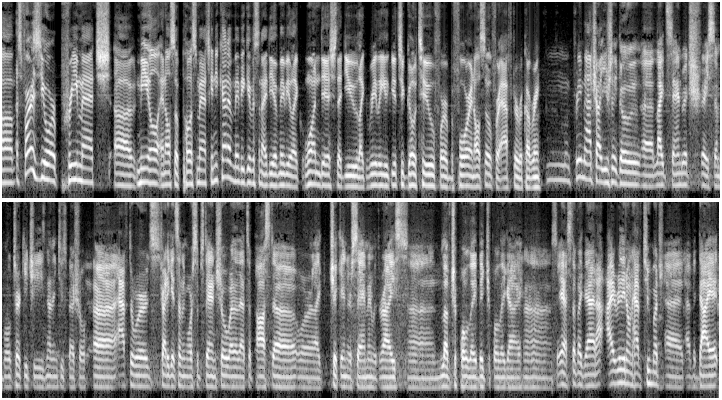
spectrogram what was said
Um, as far as your pre-match uh, meal and also post-match, can you kind of maybe give us an idea of maybe like one dish that you like really get you go to for before and also for after recovering? Mm, pre-match, I usually go uh, light sandwich, very simple, turkey cheese, nothing too special. Uh, afterwards, try to get something more substantial, whether that's a pasta or like chicken or salmon with rice. Um, love Chipotle, big Chipotle guy. Uh, so yeah, stuff like that. I, I, really don't have too much uh, of a diet.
